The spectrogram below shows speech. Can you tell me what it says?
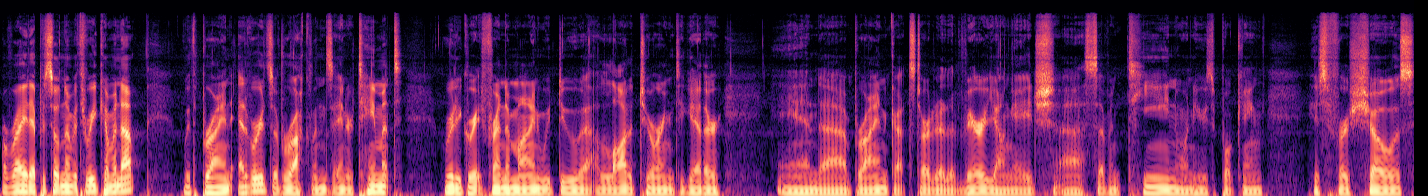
All right, episode number three coming up with Brian Edwards of Rocklands Entertainment. Really great friend of mine. We do a lot of touring together. And uh, Brian got started at a very young age, uh, 17, when he was booking his first shows.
